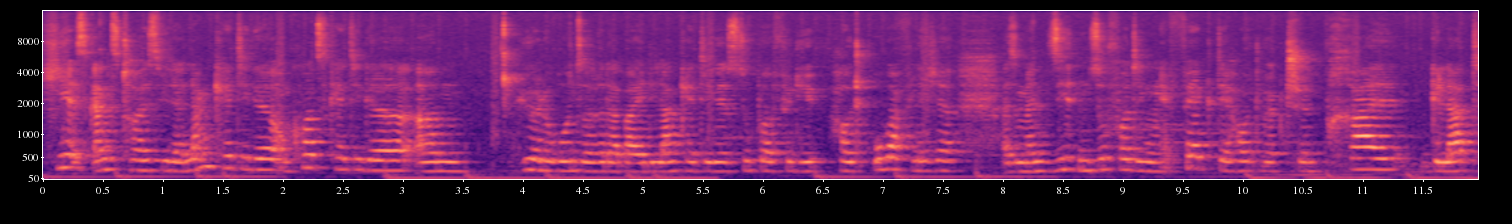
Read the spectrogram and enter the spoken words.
Hier ist ganz toll, ist wieder langkettige und kurzkettige ähm, Hyaluronsäure dabei. Die langkettige ist super für die Hautoberfläche. Also man sieht einen sofortigen Effekt. Der Haut wirkt schön prall, glatt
